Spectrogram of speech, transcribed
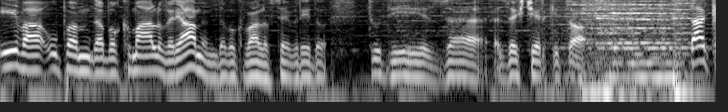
Eva, upam, da bo kmalo, verjamem, da bo kmalo vse v redu, tudi z, z hčerkico. Tako,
